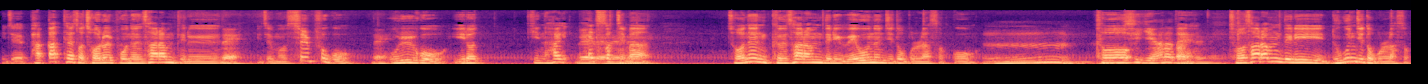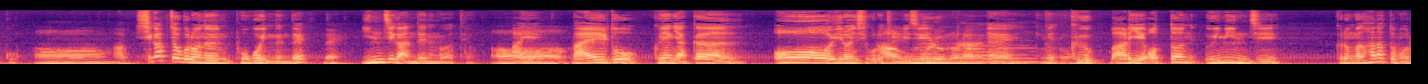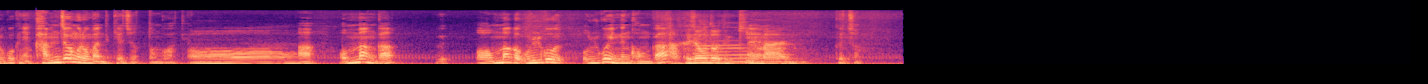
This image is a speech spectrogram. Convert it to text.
이제 바깥에서 저를 보는 사람들은 네. 이제 뭐 슬프고 네. 울고 이렇긴 하, 네네네네. 했었지만 저는 그 사람들이 왜 우는지도 몰랐었고 음. 저- 식이 하나도 안 네, 되네. 저 사람들이 누군지도 몰랐었고 어. 아, 시각적으로는 보고 있는데 네. 인지가 안 되는 것 같아요. 어. 아예 말도 그냥 약간 어 이런 식으로 아, 들리지. 우물우물하는 네, 그. 그 말이 어떤 의미인지 그런 건 하나도 모르고 그냥 감정으로만 느껴졌던 것 같아요. 어. 아 엄마인가? 어, 엄마가 울고 울고 있는 건가? 아, 그 정도 느낌만. 그렇죠.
